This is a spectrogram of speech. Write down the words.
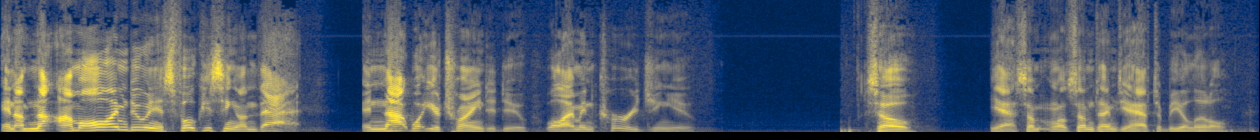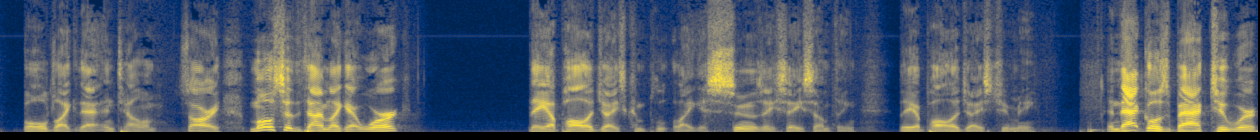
And I'm not, I'm all I'm doing is focusing on that and not what you're trying to do while I'm encouraging you. So, yeah, some, well, sometimes you have to be a little bold like that and tell them, sorry. Most of the time, like at work, they apologize completely, like as soon as they say something, they apologize to me. And that goes back to where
